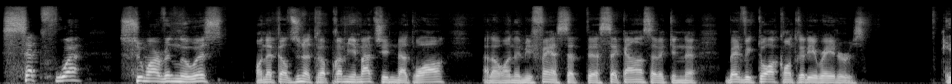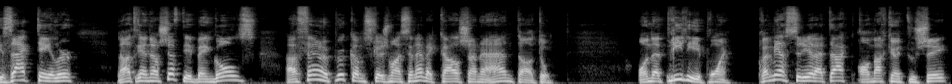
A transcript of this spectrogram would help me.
Sept fois sous Marvin Lewis, on a perdu notre premier match éliminatoire. Alors, on a mis fin à cette euh, séquence avec une belle victoire contre les Raiders. Et Zach Taylor, l'entraîneur-chef des Bengals, a fait un peu comme ce que je mentionnais avec Carl Shanahan tantôt. On a pris les points. Première série à l'attaque, on marque un touché.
